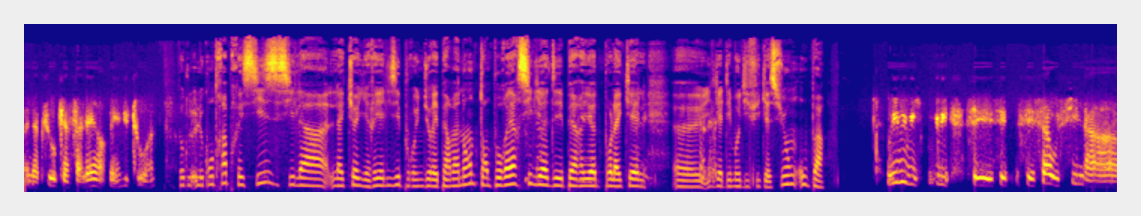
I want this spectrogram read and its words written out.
elle n'a plus aucun salaire, rien du tout. Hein. Donc le, contrat précise si l'accueil est réalisé pour une durée permanente, temporaire, s'il y a des périodes pour lesquelles il y a des modifications ou pas. Oui, oui, oui, C'est ça aussi la,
